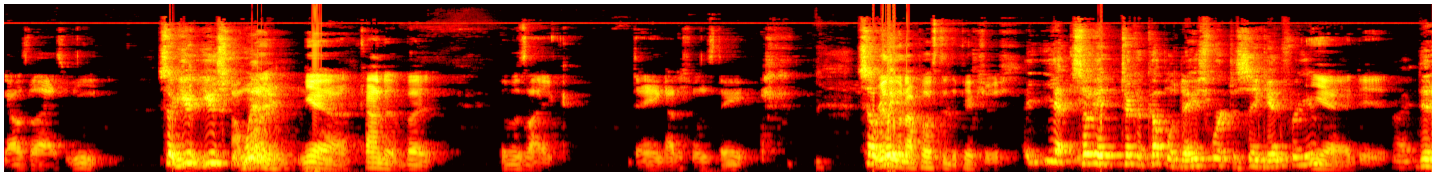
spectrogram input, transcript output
That was the last meet. So you're used to I winning. won. Yeah, kind of, but it was like, dang, I just won state. So really, it- when I posted the pictures, yeah, so it took a couple of days for it to sink in for you. yeah, it did. Right. Did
